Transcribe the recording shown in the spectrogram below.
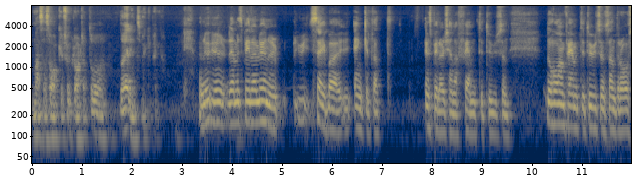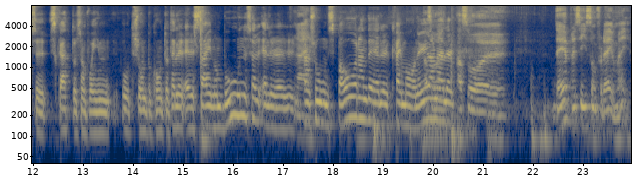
massa saker så klart att då, då är det inte så mycket pengar. Men nu, det här med spelarlöner, säg bara enkelt att en spelare tjänar 50 000. Då har han 50 000 så han drar sig skatt och han får in återstående på kontot. Eller är det sign-on-bonusar eller är det Nej. pensionssparande eller Caymanöarna? Alltså, eller? alltså, det är precis som för dig och mig.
